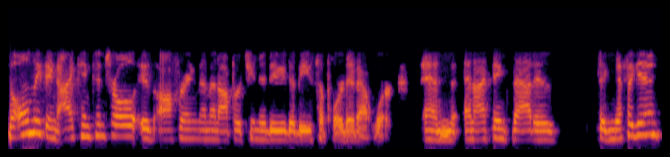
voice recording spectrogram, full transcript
the only thing I can control is offering them an opportunity to be supported at work. And, and I think that is significant.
